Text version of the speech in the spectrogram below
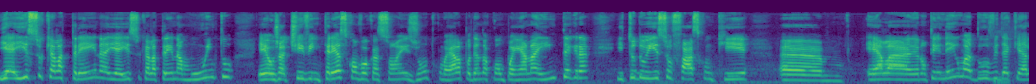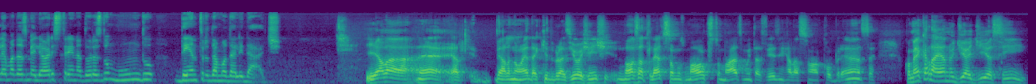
E é isso que ela treina, e é isso que ela treina muito. Eu já tive em três convocações junto com ela, podendo acompanhar na íntegra, e tudo isso faz com que ela, eu não tenho nenhuma dúvida que ela é uma das melhores treinadoras do mundo dentro da modalidade. E ela, né, ela não é daqui do Brasil, a gente, nós atletas somos mal acostumados muitas vezes em relação à cobrança. Como é que ela é no dia a dia, assim?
